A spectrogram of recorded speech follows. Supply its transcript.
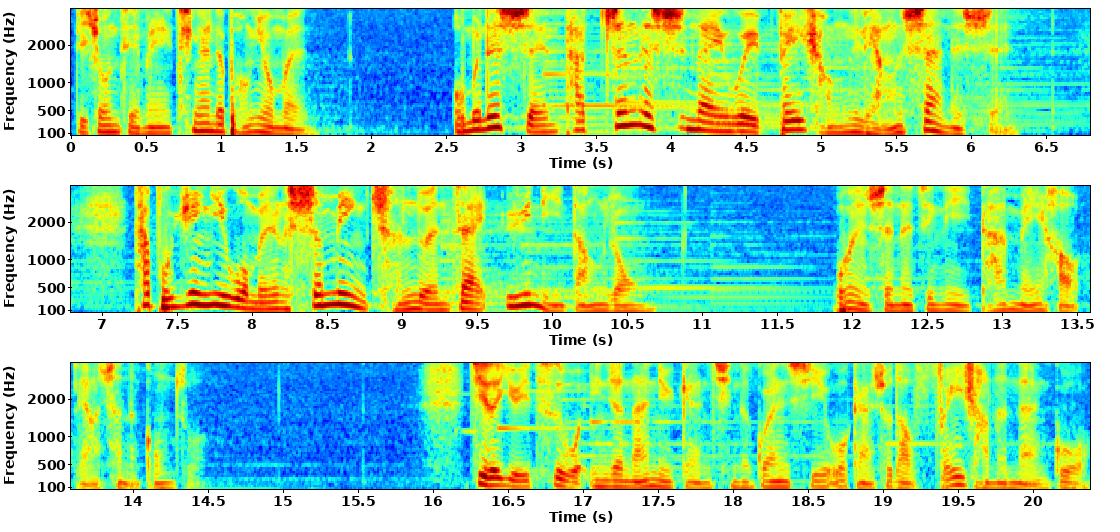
弟兄姐妹，亲爱的朋友们，我们的神他真的是那一位非常良善的神，他不愿意我们生命沉沦在淤泥当中。我很深的经历他美好良善的工作。记得有一次，我因着男女感情的关系，我感受到非常的难过。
